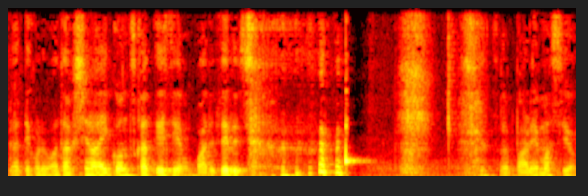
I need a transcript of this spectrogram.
だってこれ私のアイコン使ってる人でもバレてるでしょ。それバレますよ。っ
